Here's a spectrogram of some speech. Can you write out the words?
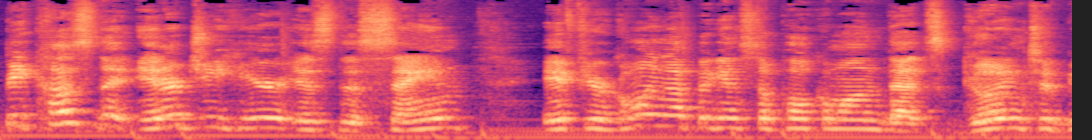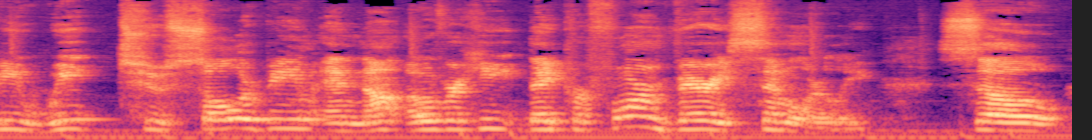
because the energy here is the same. If you're going up against a Pokemon that's going to be weak to Solar Beam and not Overheat, they perform very similarly. So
